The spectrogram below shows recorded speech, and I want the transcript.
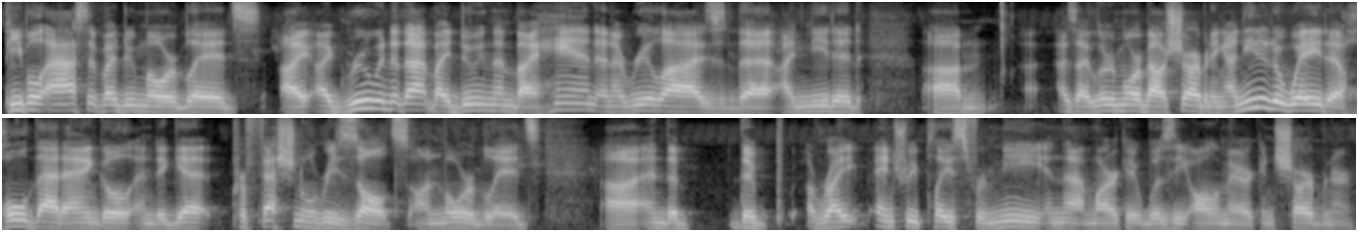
People asked if I do mower blades. I, I grew into that by doing them by hand and I realized that I needed, um, as I learned more about sharpening, I needed a way to hold that angle and to get professional results on mower blades. Uh, and the, the right entry place for me in that market was the All-American Sharpener.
